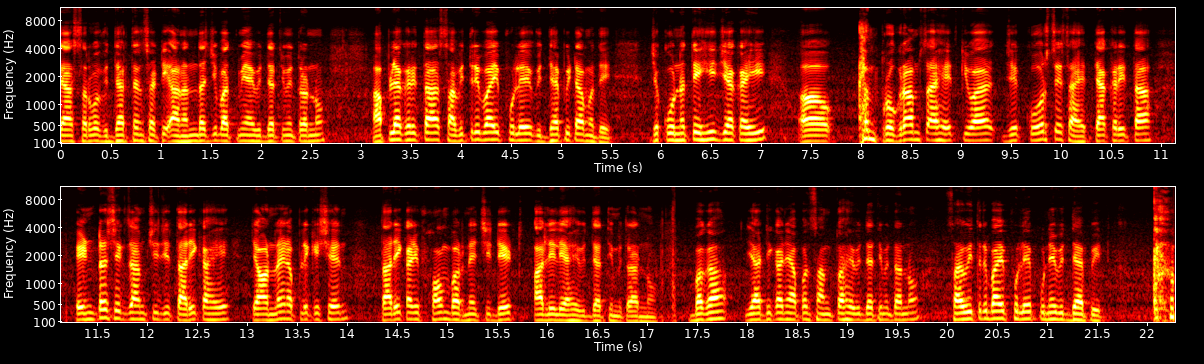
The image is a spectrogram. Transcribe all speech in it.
त्या सर्व विद्यार्थ्यांसाठी आनंदाची बातमी आहे विद्यार्थी मित्रांनो. आपल्याकरिता सावित्रीबाई फुले विद्यापीठामध्ये जे कोणतेही ज्या काही प्रोग्राम्स आहेत किंवा जे कोर्सेस आहेत त्याकरिता एंट्रन्स एक्झामची जी तारीख आहे त्या ऑनलाईन अप्लिकेशन तारीख आणि फॉर्म भरण्याची डेट आलेली आहे विद्यार्थी मित्रांनो. बघा या ठिकाणी आपण सांगतो आहे विद्यार्थी मित्रांनो सावित्रीबाई फुले पुणे विद्यापीठ.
